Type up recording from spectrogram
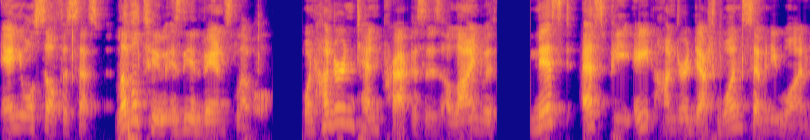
annual self-assessment. Level 2 is the advanced level, 110 practices aligned with NIST SP 800-171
